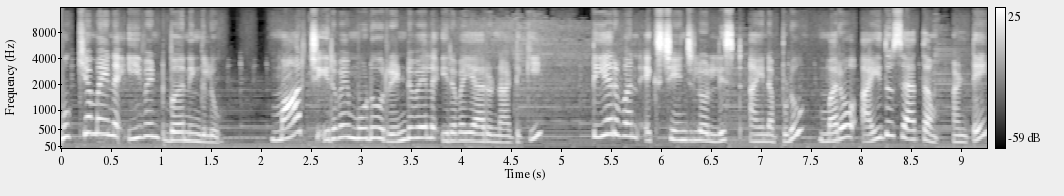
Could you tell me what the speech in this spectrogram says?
ముఖ్యమైన ఈవెంట్ బర్నింగ్లు మార్చ్ ఇరవై మూడు రెండు వేల ఇరవై ఆరు నాటికి టియర్ వన్ ఎక్స్చేంజ్లో లిస్ట్ అయినప్పుడు మరో ఐదు శాతం అంటే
